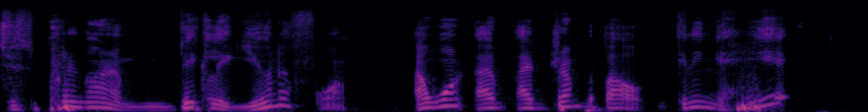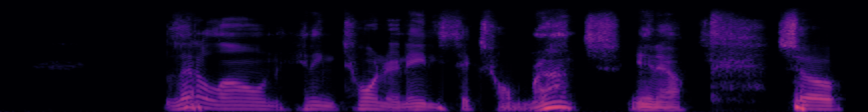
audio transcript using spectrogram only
just putting on a big league uniform. I want. I, I dreamt about getting a hit, let alone hitting 286 home runs. You know, so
